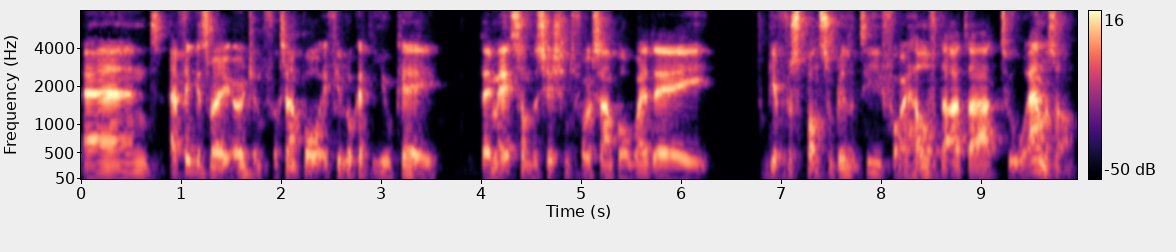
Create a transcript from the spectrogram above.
And I think it's very urgent. For example, if you look at the UK, they made some decisions, for example, where they give responsibility for health data to Amazon.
